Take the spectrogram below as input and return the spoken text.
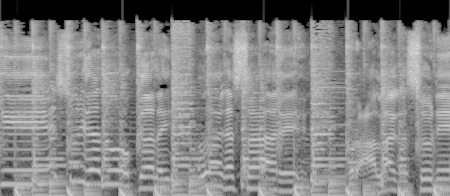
waa habeenkii suryadu galay laga saare burca laga sune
